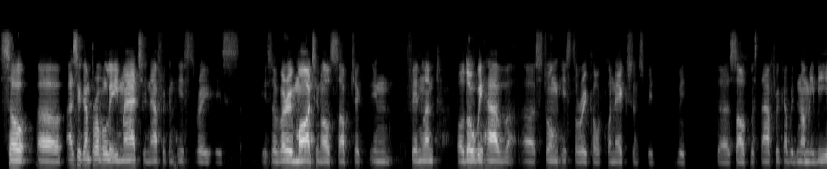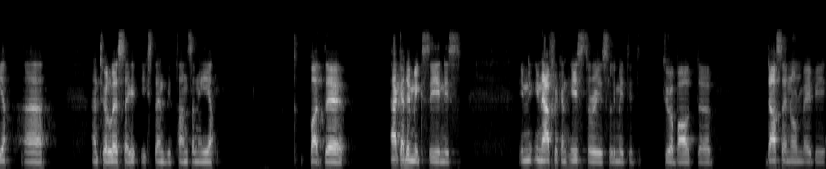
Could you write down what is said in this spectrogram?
So, uh, as you can probably imagine, African history is is a very marginal subject in Finland. Although we have uh, strong historical connections with with uh, Southwest Africa, with Namibia, uh, and to a lesser extent with Tanzania, but the academic scene is in, in African history is limited to about a dozen or maybe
